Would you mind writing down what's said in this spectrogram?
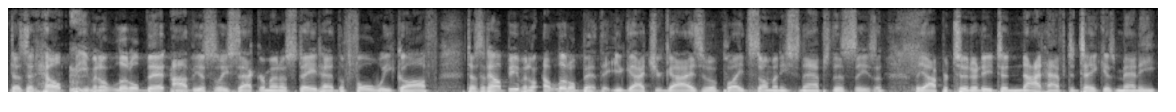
Does it help even a little bit? Obviously, Sacramento State had the full week off. Does it help even a little bit that you got your guys who have played so many snaps this season the opportunity to not have to take as many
